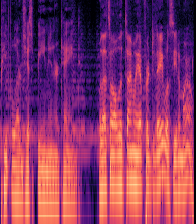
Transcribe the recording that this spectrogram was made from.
people are just being entertained. Well, that's all the time we have for today. We'll see you tomorrow.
